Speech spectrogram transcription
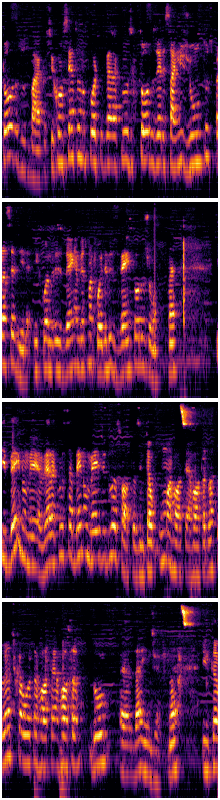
todos os barcos se concentram no porto de Veracruz e todos eles saem juntos para Sevilha. E quando eles vêm a mesma coisa, eles vêm todos juntos, né? E bem no meio, Veracruz está bem no meio de duas rotas. Então uma rota é a rota do Atlântico, a outra rota é a rota do é, da Índia, né? Então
